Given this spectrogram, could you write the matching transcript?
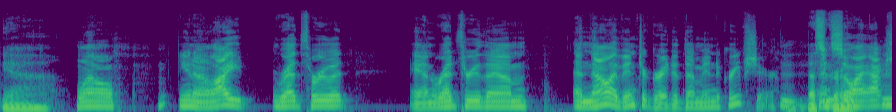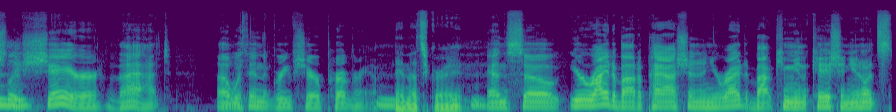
Yeah. Well, you know, I read through it and read through them, and now I've integrated them into Grief Share. That's and great. so I actually share that uh, within the Grief Share program. and that's great. And so you're right about a passion and you're right about communication. You know, it's,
